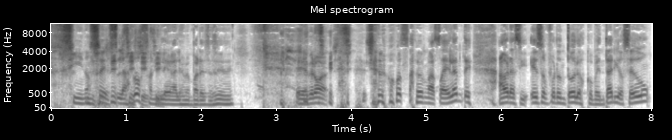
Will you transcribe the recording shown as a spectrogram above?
sí, no sé, Sí, las dos sí, son sí. ilegales, me parece, sí. sí. Eh, pero bueno, sí. ya lo vamos a ver más adelante. Ahora sí, esos fueron todos los comentarios, Edu.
